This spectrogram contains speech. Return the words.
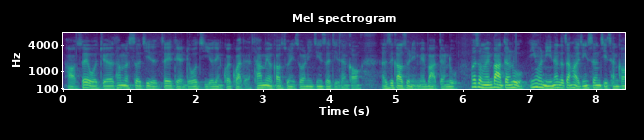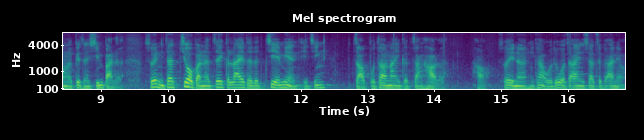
好，所以我觉得他们设计的这一点逻辑有点怪怪的。他没有告诉你说你已经升级成功，而是告诉你没办法登录。为什么没办法登录？因为你那个账号已经升级成功了，变成新版了。所以你在旧版的这个 Line 的界面已经找不到那一个账号了。好，所以呢，你看我如果再按一下这个按钮，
